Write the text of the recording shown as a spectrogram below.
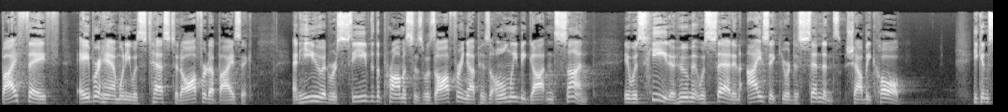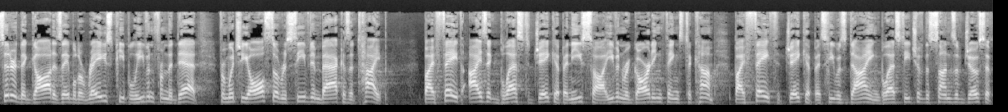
By faith, Abraham, when he was tested, offered up Isaac. And he who had received the promises was offering up his only begotten son. It was he to whom it was said, In Isaac your descendants shall be called. He considered that God is able to raise people even from the dead, from which he also received him back as a type. By faith, Isaac blessed Jacob and Esau, even regarding things to come. By faith, Jacob, as he was dying, blessed each of the sons of Joseph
